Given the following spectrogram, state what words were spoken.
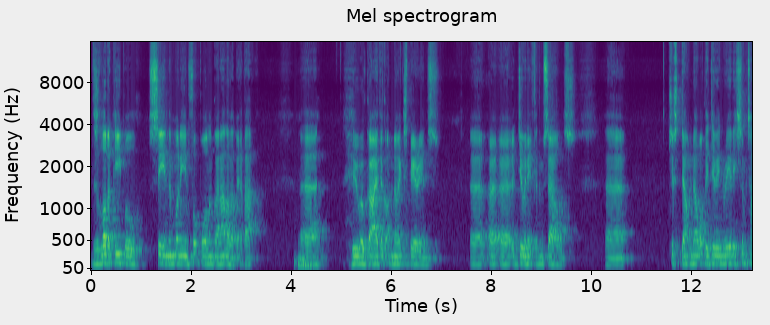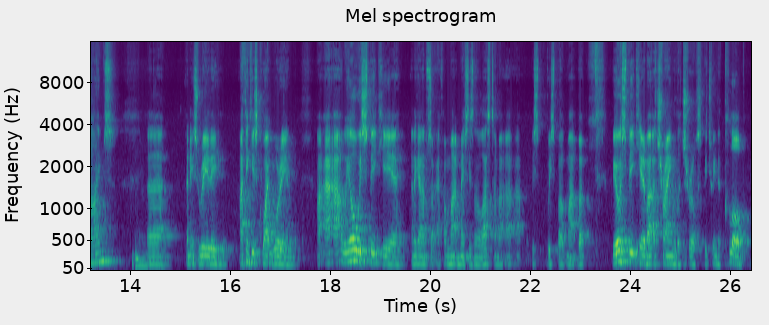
there's a lot of people seeing the money in football and going, "I'll have a bit of that," mm. uh, who have either got no experience uh, uh, uh, doing it for themselves, uh, just don't know what they're doing really sometimes, mm. and it's really, I think it's quite worrying. I, I, we always speak here, and again, I'm sorry if I might have mentioned this in the last time I, we, we spoke, Matt, but we always speak here about a triangle of trust between the club,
